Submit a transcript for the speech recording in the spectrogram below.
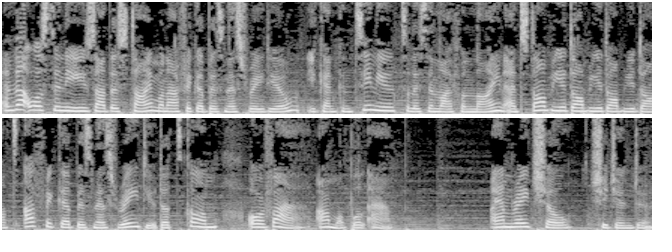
And that was the news at this time on Africa Business Radio. You can continue to listen live online at www.africabusinessradio.com or via our mobile app. I am Rachel Chijundu.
